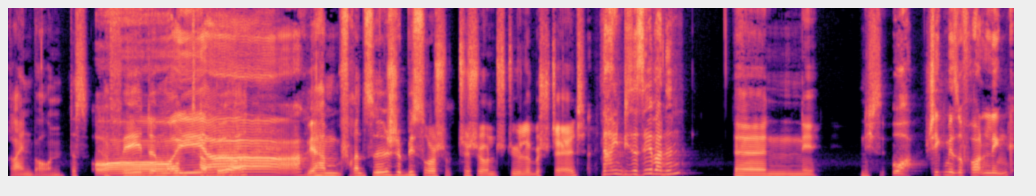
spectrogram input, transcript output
reinbauen. Das Café de Oh, Montabeur. ja. Wir haben französische Bistrotische und Stühle bestellt. Nein, diese silbernen? Äh, nee. Nicht, Boah, schick mir sofort einen Link.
